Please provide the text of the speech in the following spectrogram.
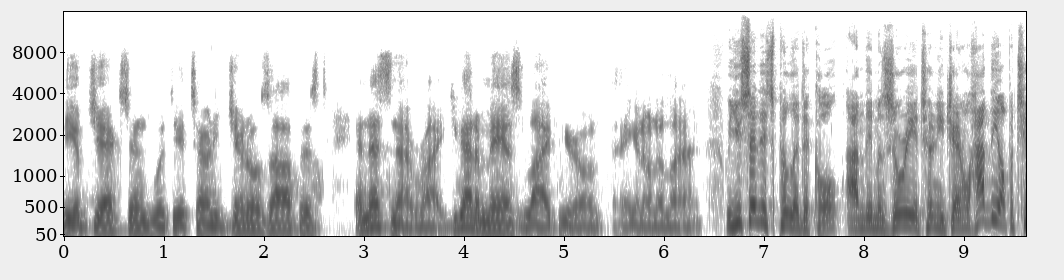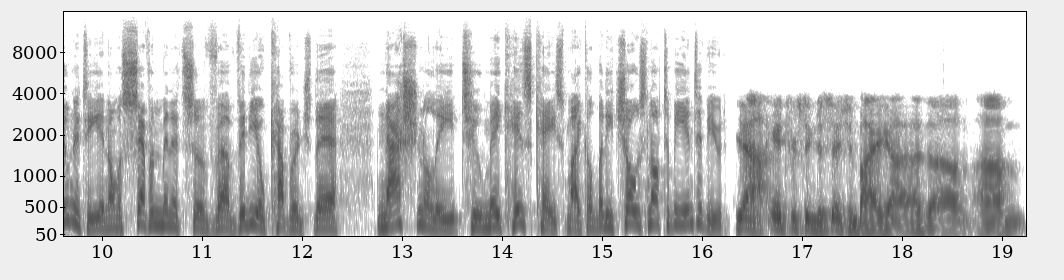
the objections with the attorney general's office, and that's not right. You got a man's life here on, hanging on the line. Well, you said it's political, and the Missouri Attorney General had the opportunity in almost seven minutes of uh, video coverage there nationally to make his case, Michael, but he chose not to be interviewed. Yeah, interesting decision by uh, the um,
